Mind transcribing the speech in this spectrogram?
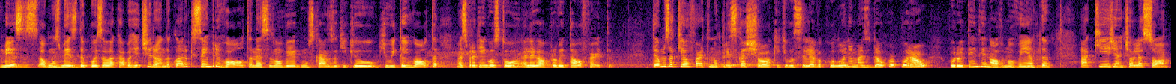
meses, alguns meses depois ela acaba retirando. É claro que sempre volta, né? Vocês vão ver alguns casos aqui que o, que o item volta, mas para quem gostou é legal aproveitar a oferta. Temos aqui a oferta no Crisca Choque, que você leva colônia mais o Del Corporal por R$ 89,90. Aqui, gente, olha só.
